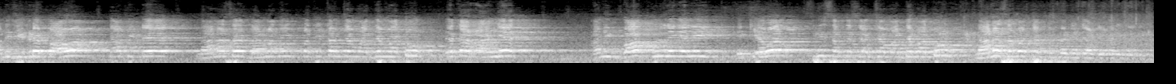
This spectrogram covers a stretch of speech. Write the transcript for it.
आणि जिकडे पाहावं त्या तिकडे नानासाहेब धर्माधिक प्रतिष्ठानच्या माध्यमातून एका रांगेत आणि बाग खुलली गेली. हे केवळ श्री सदस्यांच्या माध्यमातून नानासाहेबांच्या कृपेने त्या ठिकाणी गेली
